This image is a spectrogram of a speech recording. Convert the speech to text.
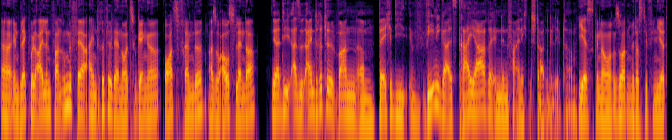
äh, in Blackwell Island waren ungefähr ein Drittel der Neuzugänge Ortsfremde, also Ausländer. Ja, die, also ein Drittel waren ähm, welche, die weniger als drei Jahre in den Vereinigten Staaten gelebt haben. Yes, genau, so hatten wir das definiert.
